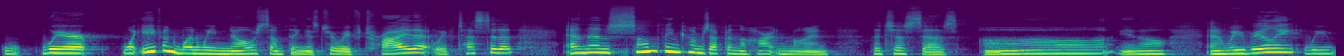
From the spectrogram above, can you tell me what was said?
where even when we know something is true, we've tried it, we've tested it, and then something comes up in the heart and mind that just says, ah, you know, and we really, we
